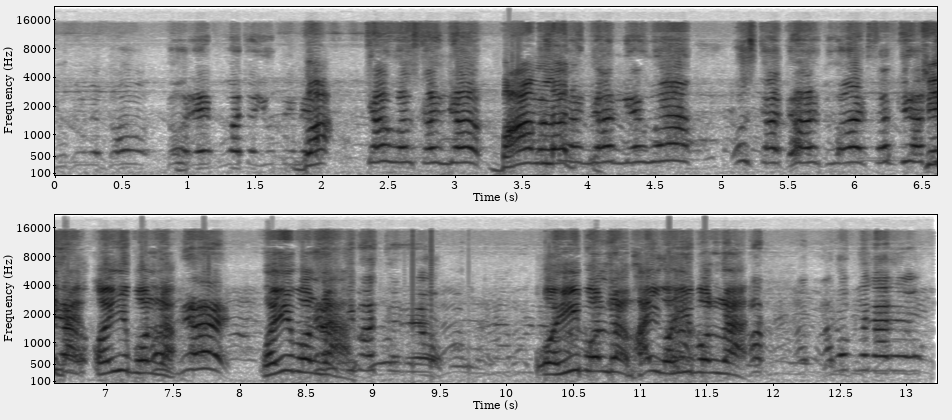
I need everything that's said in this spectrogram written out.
यूपी में दो दो रेप हुआ था यूपी में बा- क्या हुआ उसका अंजाम बांग्ला उसका अंजाम ये हुआ उसका घर द्वार सब गिरा ठीक दिया है वही बोल रहा और न्याय वही बोल न्याय रहा की बात कर रहे हो वही बोल रहा भाई वही बोल रहा आप आप आरोप लगा रहे हो आप ये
